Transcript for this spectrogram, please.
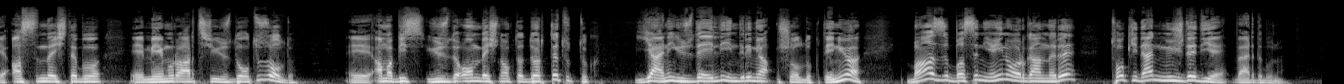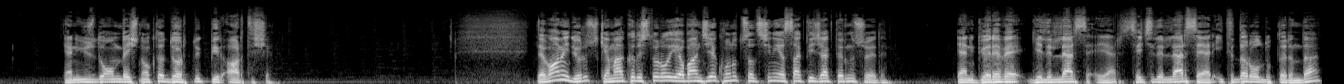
e, aslında işte bu e, memur artışı yüzde otuz oldu. E, ama biz yüzde on beş nokta dörtte tuttuk. Yani yüzde elli indirim yapmış olduk deniyor. Bazı basın yayın organları TOKİ'den müjde diye verdi bunu yani yüzde on beş nokta dörtlük bir artışı Devam ediyoruz. Kemal Kılıçdaroğlu yabancıya konut satışını yasaklayacaklarını söyledi. Yani göreve gelirlerse eğer seçilirlerse eğer iktidar olduklarında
